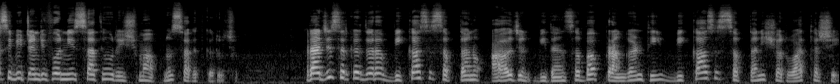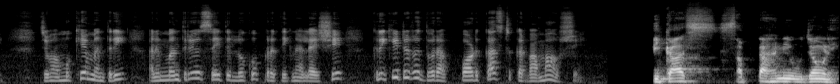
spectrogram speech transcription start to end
સીબી ટ્વેન્ટી ફોર ન્યૂઝ સાથે હું રેશમા આપનું સ્વાગત કરું છું. રાજ્ય સરકાર દ્વારા વિકાસ સપ્તાહનું આયોજન વિધાનસભા પ્રાંગણથી વિકાસ સપ્તાહની શરૂઆત થશે, જેમાં મુખ્યમંત્રી અને મંત્રીઓ સહિત લોકો પ્રતિજ્ઞા લેશે, ક્રિકેટરો દ્વારા પોડકાસ્ટ કરવામાં આવશે. વિકાસ સપ્તાહની ઉજવણી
